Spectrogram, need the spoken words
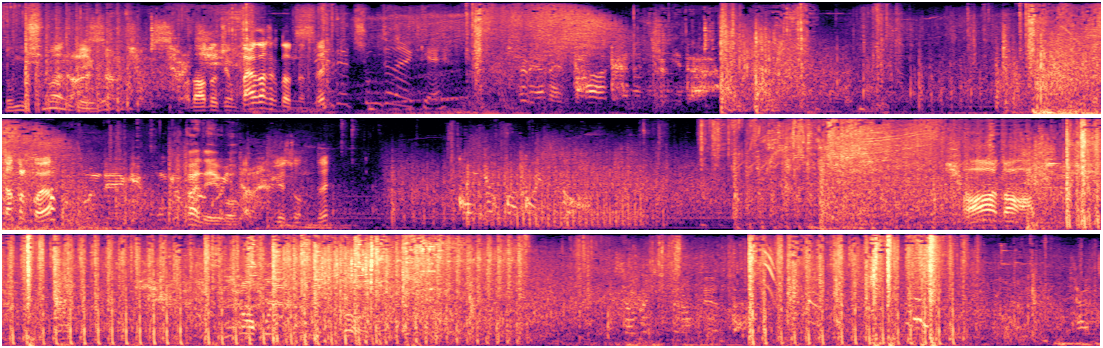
너무 심한데 이거? 어. 나도 지금 빨간색 떴는데? 충전할게. 주변을 파악하는 중이다. 이거 닦을 거야? 군대에게 공격. 돼 이거. 이게 쏘는데? 공격받고 있어. 아나 아프 운영하고 있어 적을 쓰러뜨렸다. 잘전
